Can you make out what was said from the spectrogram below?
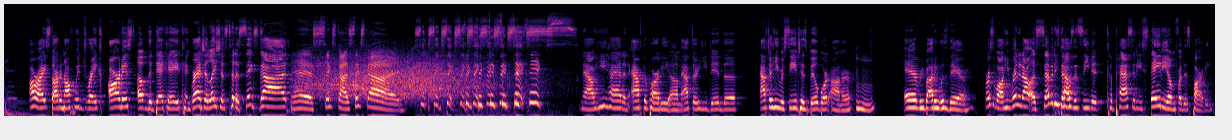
All right, starting off with Drake, Artist of the Decade. Congratulations to the Six God. Yes, six God, six God. Six, six, six, six, Six, six, six, six, six, six. Now he had an after party um, after he did the after he received his Billboard honor. Everybody was there. First of all, he rented out a seventy thousand seated capacity stadium for this party.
